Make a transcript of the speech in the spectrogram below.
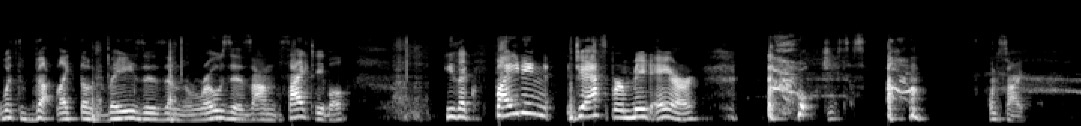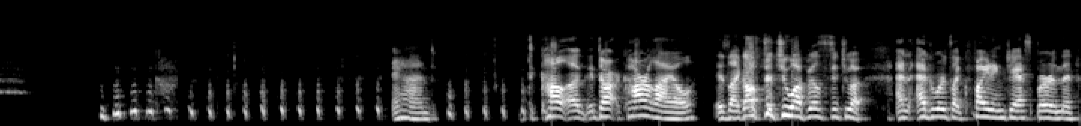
with the, like the vases and the roses on the side table. He's like fighting Jasper midair. oh Jesus! I'm sorry. and Uh, Dar- Carlisle is like, "I'll stitch you up. I'll stitch you up." And Edward's like fighting Jasper, and then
